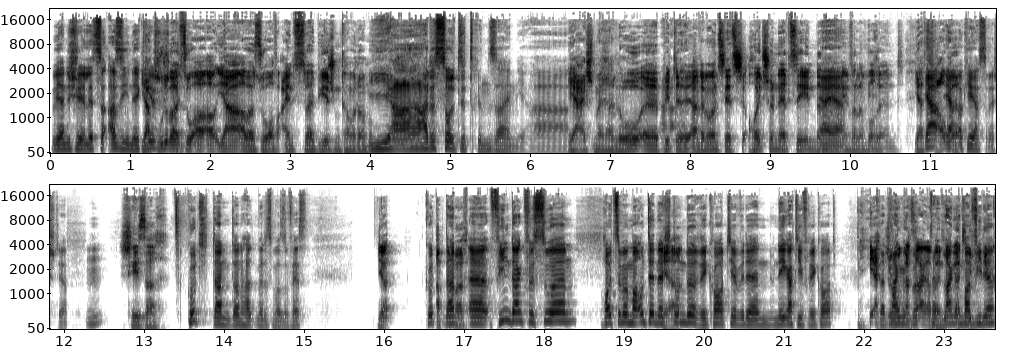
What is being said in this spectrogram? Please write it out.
wir ja nicht der letzte Assi in der ja, Kirche gut, aber so, ja, aber so auf eins, zwei Bierchen kann man doch mal. Ja, das sollte drin sein, ja. Ja, ich meine, hallo, äh, bitte, ja, wenn wir uns jetzt heute schon nicht sehen, dann Ja, ja. auf jeden Fall am Wochenende. Ja, Ja, sauber. ja, okay, hast recht, ja. Schäsach. Gut, dann, dann halten wir das mal so fest. Ja. Gut, Abgemacht. dann äh, vielen Dank fürs Zuhören. Heute sind wir mal unter der Ja. Stunde. Rekord hier wieder ein Negativrekord. Ja, langem- gerade sagen, seit langem mal wieder.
